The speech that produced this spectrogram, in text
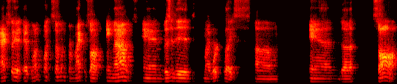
actually, at, one point, someone from Microsoft came out and visited my workplace um, and uh, saw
